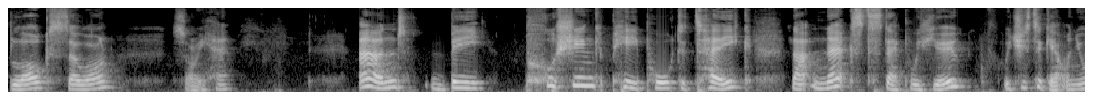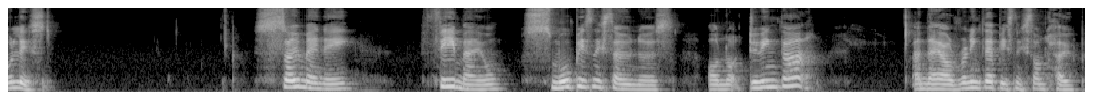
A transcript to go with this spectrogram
blogs, so on. Sorry, hair. And be pushing people to take that next step with you, which is to get on your list. So many female small business owners are not doing that and they are running their business on hope.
